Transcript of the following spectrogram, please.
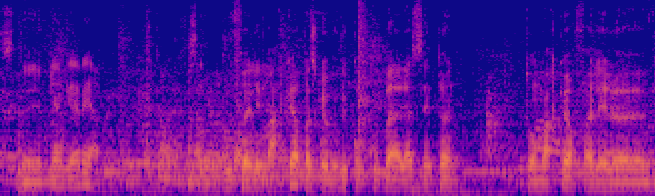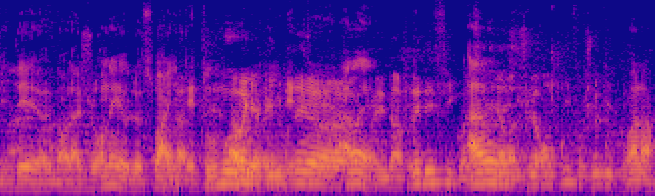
C'était bien galère. Putain, Ça ah bouffait les marqueurs parce que vu qu'on coupait à l'acétone, ton marqueur, fallait le vider euh, dans la journée. Le soir, il était tout mou. Ah ouais, il y avait une vraie, était- euh, Ah ouais. un vrai défi quoi. Ah ouais. Je le remplis, il faut que je le vide quoi. Voilà.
